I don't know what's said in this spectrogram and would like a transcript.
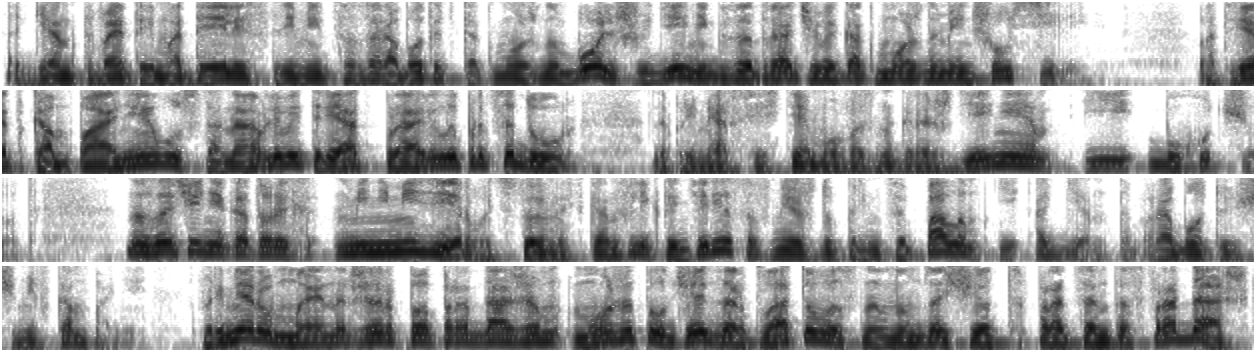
Агент в этой модели стремится заработать как можно больше денег, затрачивая как можно меньше усилий. В ответ компания устанавливает ряд правил и процедур, например, систему вознаграждения и бухучет – назначение которых минимизировать стоимость конфликта интересов между принципалом и агентом, работающими в компании. К примеру, менеджер по продажам может получать зарплату в основном за счет процента с продаж,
